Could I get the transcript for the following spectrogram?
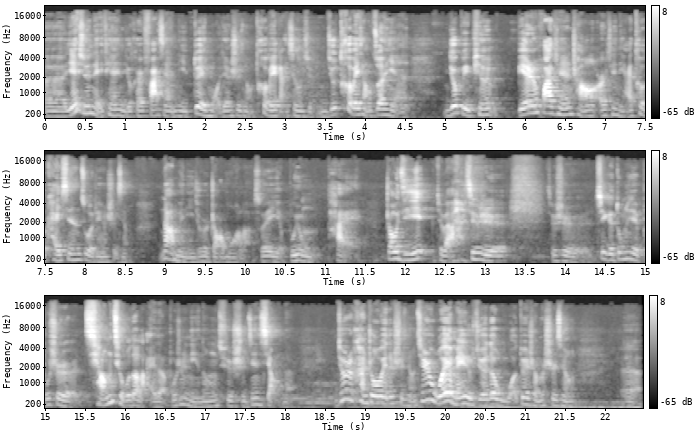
呃，也许哪天你就可以发现，你对某件事情特别感兴趣，你就特别想钻研，你就比平别人花的时间长，而且你还特开心做这件事情，那么你就是着魔了。所以也不用太。着急，对吧？就是，就是这个东西不是强求的来的，不是你能去使劲想的，你就是看周围的事情。其实我也没有觉得我对什么事情，呃，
